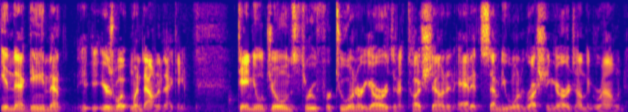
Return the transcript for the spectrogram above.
In that game, that here's what went down in that game. Daniel Jones threw for 200 yards and a touchdown and added 71 rushing yards on the ground.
